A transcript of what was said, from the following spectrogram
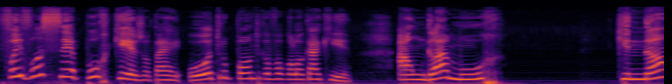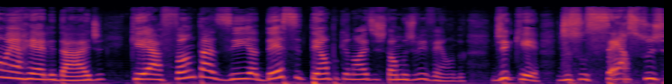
Foi você. Por quê, JR? Outro ponto que eu vou colocar aqui. Há um glamour que não é a realidade, que é a fantasia desse tempo que nós estamos vivendo. De quê? De sucessos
